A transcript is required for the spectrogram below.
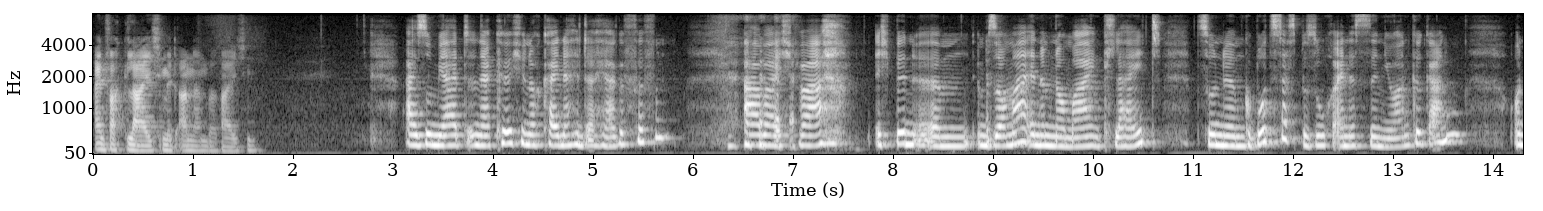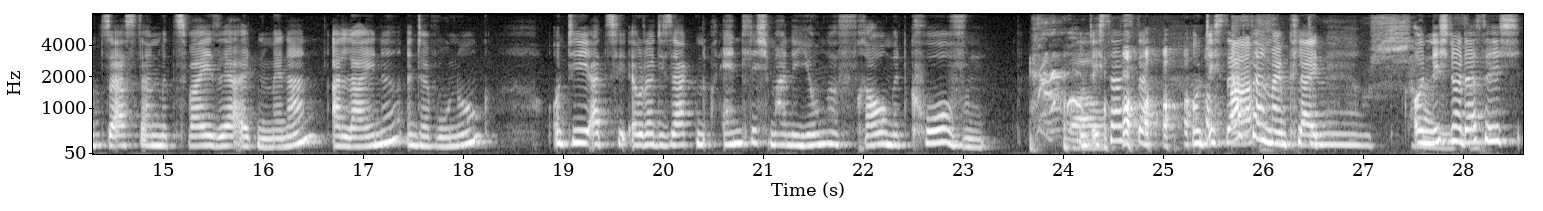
einfach gleich mit anderen Bereichen? Also mir hat in der Kirche noch keiner hinterhergepfiffen, aber ich war, ich bin ähm, im Sommer in einem normalen Kleid zu einem Geburtstagsbesuch eines Senioren gegangen und saß dann mit zwei sehr alten Männern alleine in der Wohnung und die oder die sagten endlich mal eine junge Frau mit Kurven. Wow. Und ich saß da und ich saß Ach, da in meinem Kleid und nicht nur, dass ich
